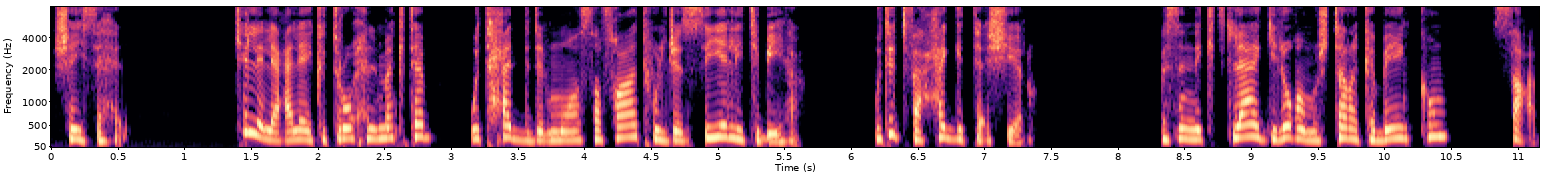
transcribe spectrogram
شيء سهل. كل اللي عليك تروح المكتب وتحدد المواصفات والجنسية اللي تبيها وتدفع حق التأشيرة. بس إنك تلاقي لغة مشتركة بينكم صعب.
